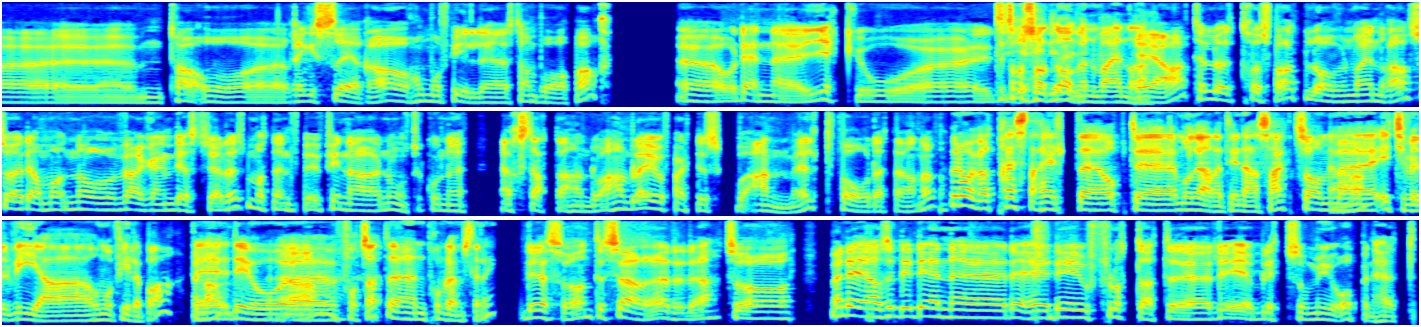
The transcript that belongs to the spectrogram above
eh, ta og registrere homofile samboerpar. Eh, og den eh, gikk jo Til tross for at loven var endra? Ja, til tross for at loven var endra. Så hver gang det skjedde, så måtte en finne noen som kunne erstatte han. Og Han ble jo faktisk anmeldt for dette. her. Men det har jo vært prester helt opp til moderne tid, nær sagt, som ja. ikke vil vie homofile par. Det, det er jo ja. fortsatt en problemstilling. Det er sånn, dessverre er det det. Så, men det, altså, det, det, er en, det, er jo flott at det er blitt så mye åpenhet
